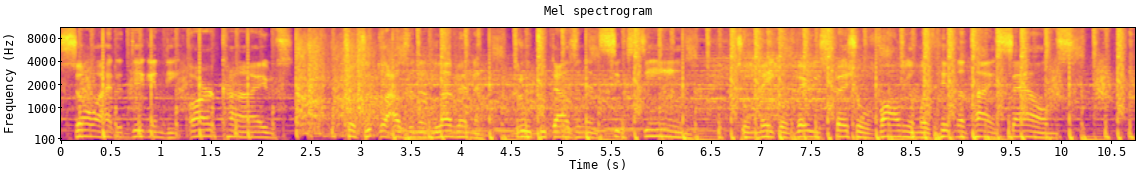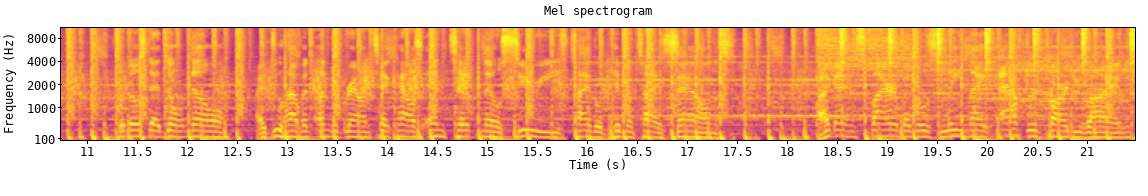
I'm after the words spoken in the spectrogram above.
So I had to dig in the archives to 2011 through 2016 to make a very special volume of Hypnotized Soundz. For those that don't know, I do have an underground tech house and techno series titled Hypnotized Soundz. I got inspired by those late night after party vibes.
